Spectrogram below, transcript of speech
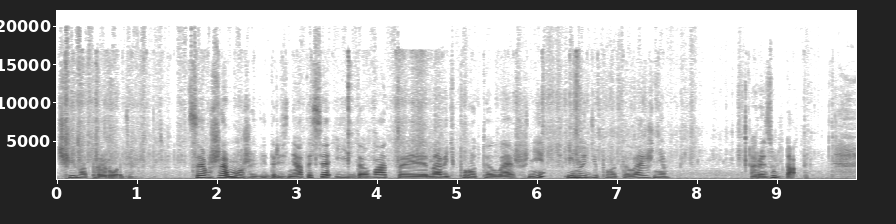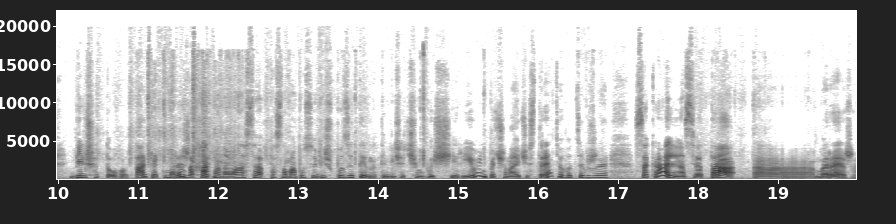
чи на природі. Це вже може відрізнятися і давати навіть протилежні, іноді протилежні результати. Більше того, так як мережа Хартмана, вона сама по собі ж позитивна, тим більше, чим вищий рівень, починаючи з третього, це вже сакральна свята е, мережа.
